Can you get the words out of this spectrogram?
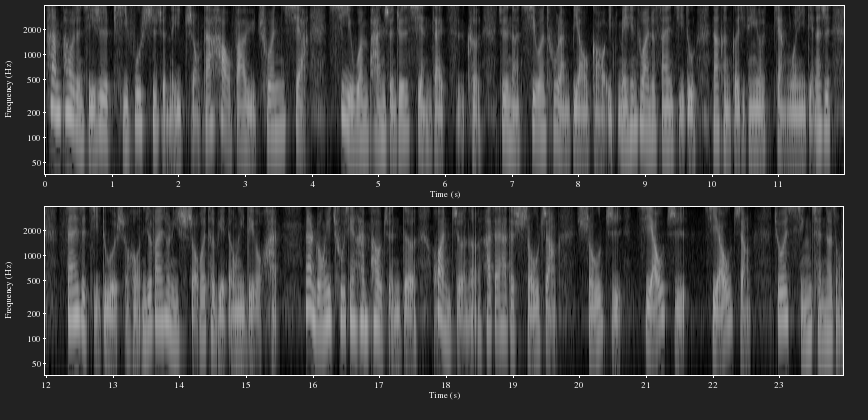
汗疱疹其实是皮肤湿疹的一种，它好发于春夏，气温攀升，就是现在此刻，就是那气温突然飙高，一每天突然就三十几度，那可能隔几天又降温一点，但是三十几度的时候，你就发现说你手会特别容易流汗。那容易出现汗疱疹的患者呢，他在他的手掌、手指、脚趾、脚掌就会形成那种。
